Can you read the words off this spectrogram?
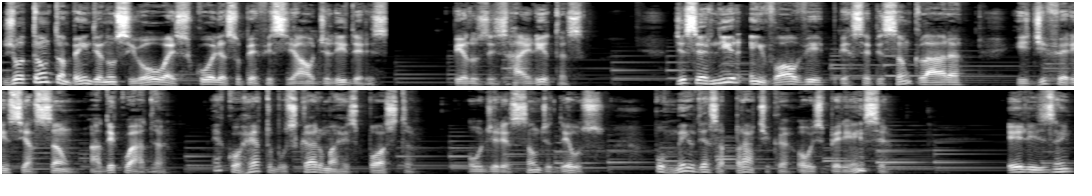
Jotão também denunciou a escolha superficial de líderes pelos israelitas. Discernir envolve percepção clara e diferenciação adequada. É correto buscar uma resposta ou direção de Deus por meio dessa prática ou experiência? Elisen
